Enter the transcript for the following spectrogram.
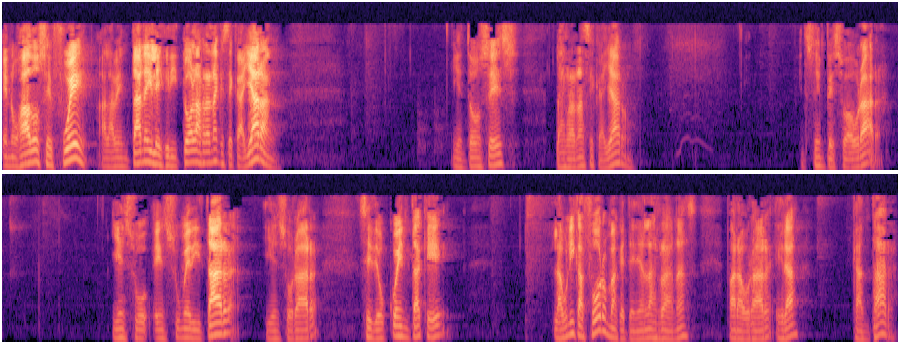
enojado se fue a la ventana y le gritó a las ranas que se callaran. Y entonces las ranas se callaron. Entonces empezó a orar. Y en su, en su meditar y en su orar, se dio cuenta que la única forma que tenían las ranas para orar era cantar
